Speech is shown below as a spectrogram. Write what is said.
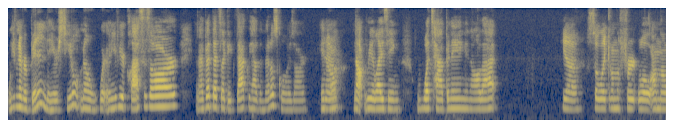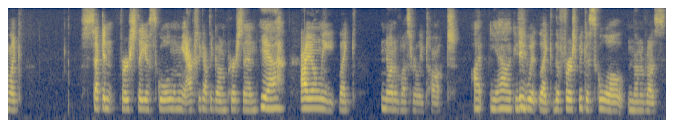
we've never been in there, so you don't know where any of your classes are. And I bet that's like exactly how the middle schoolers are, you know, not realizing what's happening and all that. Yeah. So like on the first well, on the like second first day of school when we actually got to go in person, Yeah. I only like none of us really talked. I yeah, cuz It you would like the first week of school, none of us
